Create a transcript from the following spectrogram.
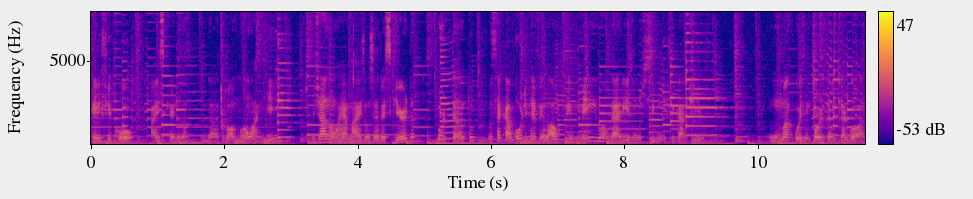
ele ficou à esquerda da, da tua mão aí, já não é mais um zero à esquerda, portanto, você acabou de revelar o primeiro algarismo significativo. Uma coisa importante agora,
